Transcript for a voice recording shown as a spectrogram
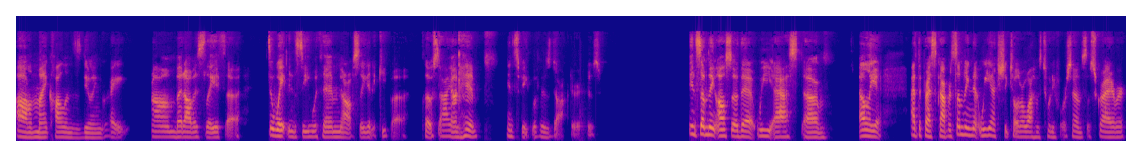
um, Mike Hollins is doing great. Um, but obviously, it's a it's a wait and see with him. They're obviously going to keep a close eye on him and speak with his doctors. And something also that we asked um, Elliott at the press conference, something that we actually told our Wahoo's 24 7 subscriber,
